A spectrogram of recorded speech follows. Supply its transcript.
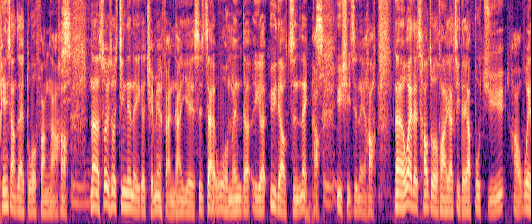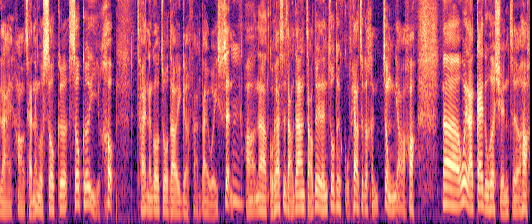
偏向在多方啊，哈，那所以说今天的一个全面反弹也是在我们的一个预料之内，哈，预期之内，哈。那外在操作的话，要记得要布局好未来，好才能够收割，收割以后才能够做到一个反败为胜，好。那股票市场当然找对人做对股票这个很重要，哈。那未来该如何选择，哈？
